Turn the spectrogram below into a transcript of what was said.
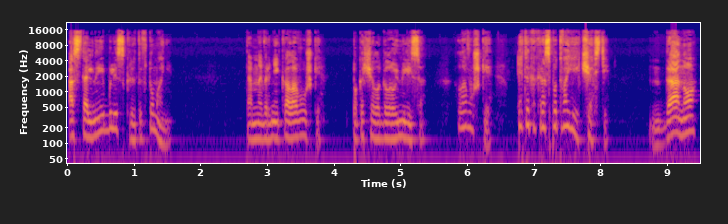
остальные были скрыты в тумане. Там наверняка ловушки, — покачала головой Мелиса. Ловушки. Это как раз по твоей части. Да, но...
